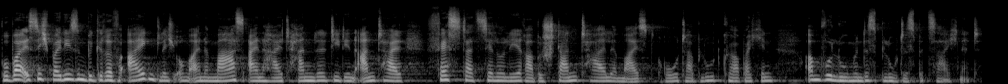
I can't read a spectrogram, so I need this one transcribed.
Wobei es sich bei diesem Begriff eigentlich um eine Maßeinheit handelt, die den Anteil fester zellulärer Bestandteile, meist roter Blutkörperchen, am Volumen des Blutes bezeichnet.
